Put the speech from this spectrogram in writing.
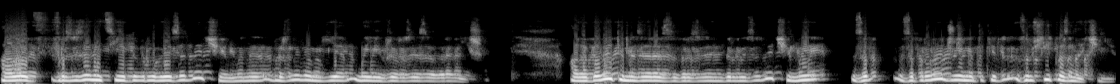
Але в розв'язанні цієї другої задачі мене важливим є, ми її вже розв'язали раніше. Але давайте ми зараз в розв'язанні другої задачі ми запроваджуємо такі зручні позначення.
